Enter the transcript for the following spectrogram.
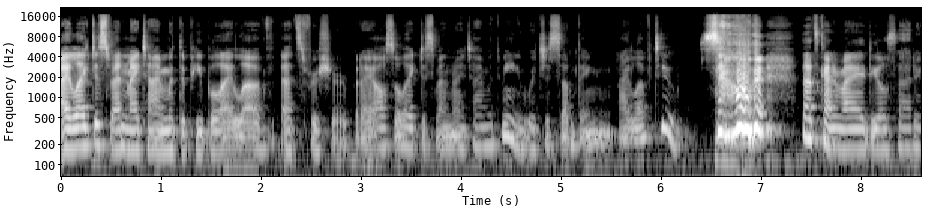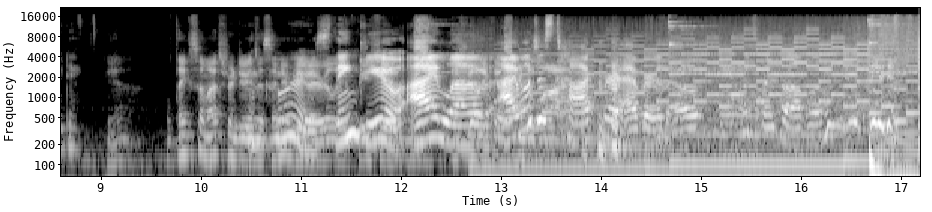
I like to spend my time with the people I love, that's for sure. But I also like to spend my time with me, which is something I love too. So that's kind of my ideal Saturday. Yeah. Well, thanks so much for doing this Of interview. I course. really Thank you. it. I love. like I, will just talk forever, though. That's my problem.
